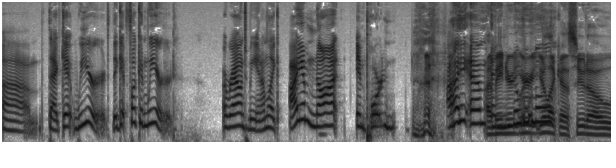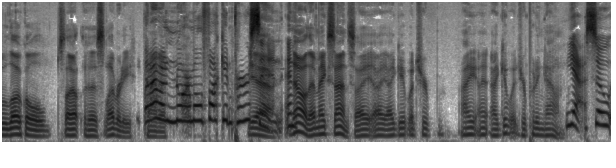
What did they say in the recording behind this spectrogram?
um that get weird. They get fucking weird. around me, and I'm like, I am not important. I am. I mean, you're, you're you're like a pseudo local cele- uh, celebrity. but I'm a normal fucking person. Yeah. And no, that makes sense. I, I, I get what you're I, I, I get what you're putting down. Yeah, so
